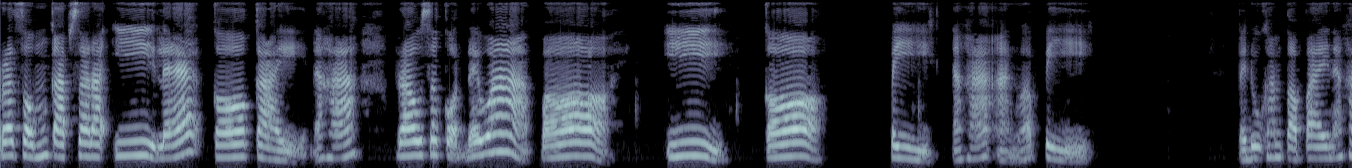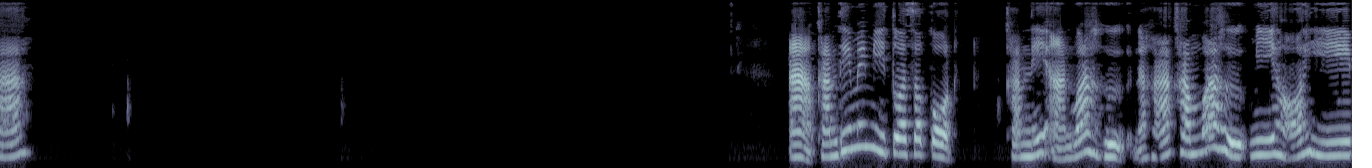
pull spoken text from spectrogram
ผสมกับสระอีและกอไก่นะคะ เราสะกดได้ว่า ปอ อี กอ ปีกนะคะ อ่านว่าปีก ไปดูคำต่อไปนะคะ อ่าคำที่ไม่มีตัวสะกดคำนี้อ่านว่าหึนะคะคำว่าหึมีหอหีบ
